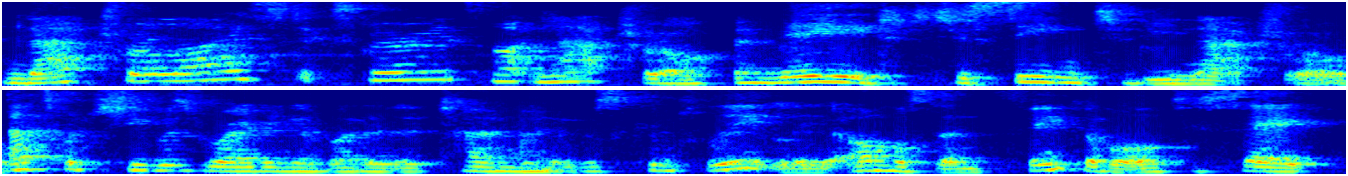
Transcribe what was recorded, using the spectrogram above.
naturalized experience, not natural, and made to seem to be natural. That's what she was writing about at a time when it was completely almost unthinkable to say.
